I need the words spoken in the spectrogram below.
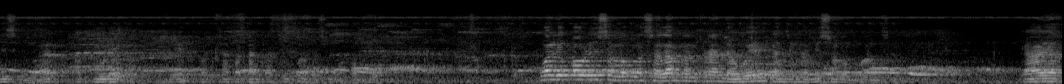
Hadis riwayat Abu ya kaki itu semua komplit wali qauli sallallahu alaihi wasallam dan kerandawe kanjeng Nabi sallallahu alaihi wasallam. Kayat,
